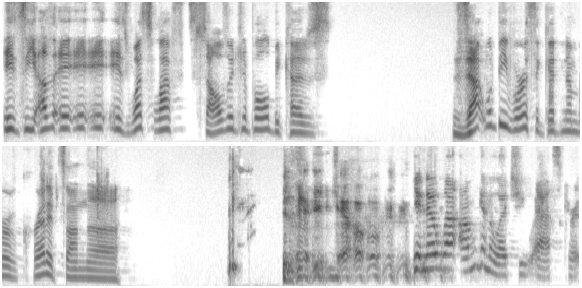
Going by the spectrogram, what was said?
is the other is what's left salvageable because that would be worth a good number of credits on the. there you go. You know what? I'm gonna let you ask her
